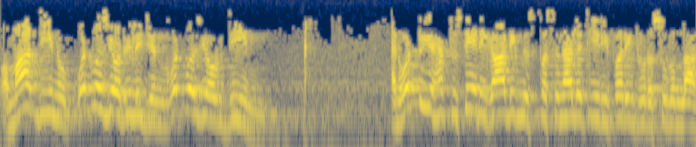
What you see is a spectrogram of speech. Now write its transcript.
Wama Dinuk, what was your religion? What was your deen? And what do you have to say regarding this personality referring to Rasulullah?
